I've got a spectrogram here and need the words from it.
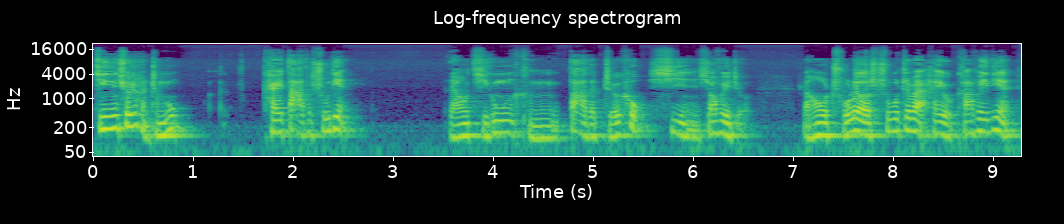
经营确实很成功，开大的书店，然后提供很大的折扣吸引消费者。然后除了书之外，还有咖啡店、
